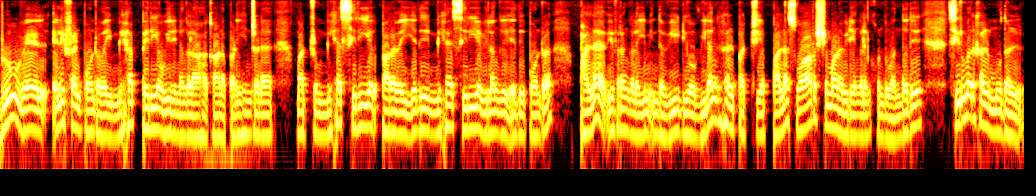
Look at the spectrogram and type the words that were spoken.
ப்ளூ வேல் எலிஃபண்ட் போன்றவை மிகப்பெரிய உயிரினங்களாக காணப்படுகின்றன. மற்றும் மிக சிறிய பறவை எது மிக சிறிய விலங்கு எது போன்ற பல விவரங்களையும் இந்த வீடியோ விலங்குகள் பற்றிய பல சுவாரஸ்யமான விடயங்களையும் கொண்டு வந்தது. சிறுவர்கள் முதல்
